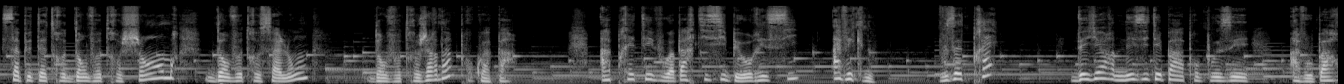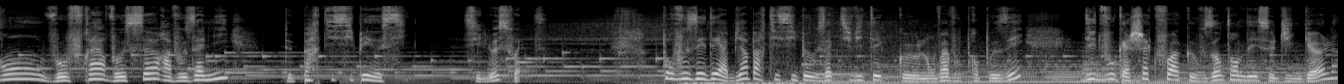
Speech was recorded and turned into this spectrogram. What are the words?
Ça peut être dans votre chambre, dans votre salon, dans votre jardin, pourquoi pas. Apprêtez-vous à participer au récit avec nous. Vous êtes prêts? D'ailleurs, n'hésitez pas à proposer à vos parents, vos frères, vos sœurs, à vos amis de participer aussi, s'ils le souhaitent. Pour vous aider à bien participer aux activités que l'on va vous proposer, dites-vous qu'à chaque fois que vous entendez ce jingle,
